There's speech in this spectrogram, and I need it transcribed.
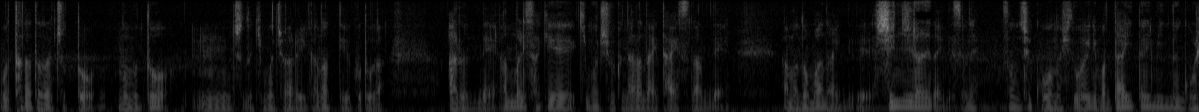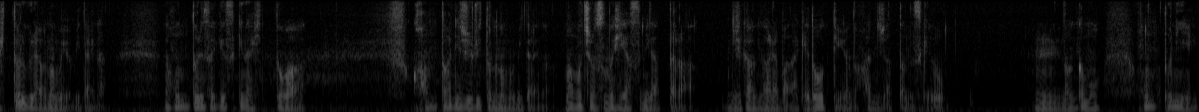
もうただただちょっと飲むとうんちょっと気持ち悪いかなっていうことがあるんであんまり酒気持ちよくならない体質なんであんま飲まないんで信じられないんですよね。そのチェコの人がいれば大体みんな5リットルぐらいは飲むよみたいな。本当に酒好きな人は簡単に10リットル飲むみたいな。まあもちろんその日休みだったら時間があればだけどっていうような感じだったんですけど。うんなんかもう本当に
